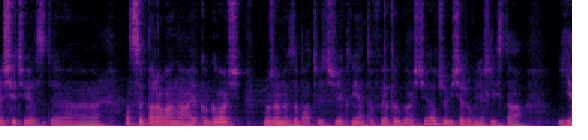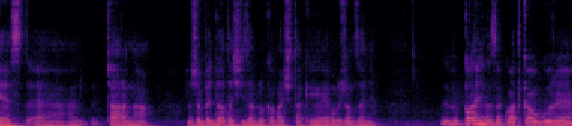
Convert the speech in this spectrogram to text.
e, sieć jest e, odseparowana jako gość, możemy zobaczyć klientów jako gości. Oczywiście również lista jest czarna, żeby dodać i zablokować takie urządzenie. Kolejna zakładka u góry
